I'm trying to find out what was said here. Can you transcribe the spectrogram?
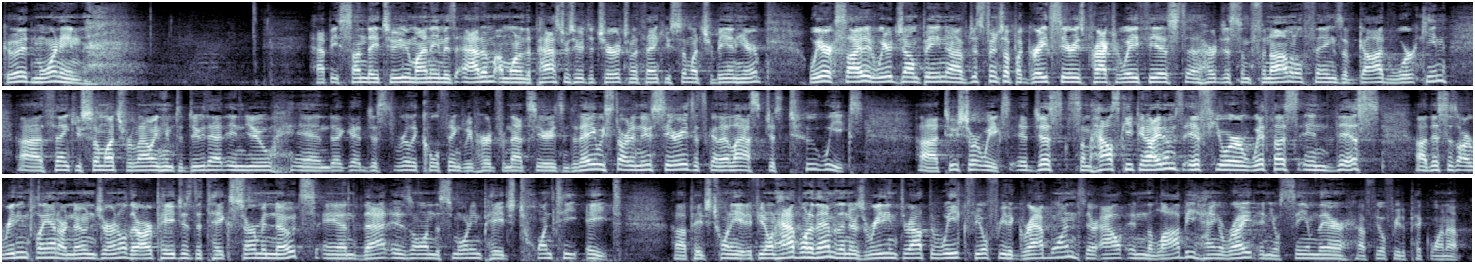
Good morning. Happy Sunday to you. My name is Adam. I'm one of the pastors here at the church. I want to thank you so much for being here. We are excited. We're jumping. I've just finished up a great series, Practical Atheist. Uh, heard just some phenomenal things of God working. Uh, thank you so much for allowing Him to do that in you. And uh, just really cool things we've heard from that series. And today we start a new series. It's going to last just two weeks. Uh, two short weeks. It, just some housekeeping items. If you're with us in this, uh, this is our reading plan, our known journal. There are pages to take sermon notes, and that is on this morning, page 28. Uh, page 28. If you don't have one of them, then there's reading throughout the week. Feel free to grab one. They're out in the lobby. Hang a right, and you'll see them there. Uh, feel free to pick one up.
